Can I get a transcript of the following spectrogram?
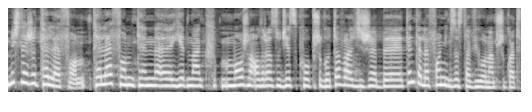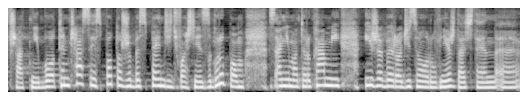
Myślę, że telefon. Telefon ten e, jednak można od razu dziecko przygotować, żeby ten telefonik zostawiło na przykład w szatni, bo ten czas jest po to, żeby spędzić właśnie z grupą, z animatorkami i żeby rodzicom również dać ten e,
